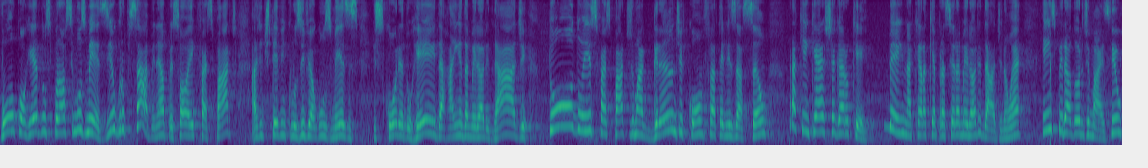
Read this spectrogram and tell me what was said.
vão ocorrer nos próximos meses. E o grupo sabe, né? O pessoal aí que faz parte, a gente teve inclusive alguns meses escolha do rei, da rainha da melhor idade, tudo isso faz parte de uma grande confraternização para quem quer chegar o quê? bem naquela que é para ser a melhor idade, não é? Inspirador demais, viu?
